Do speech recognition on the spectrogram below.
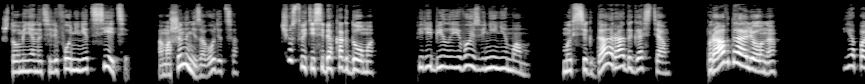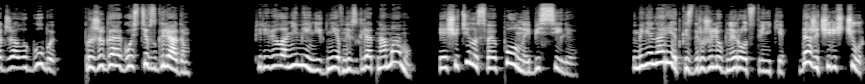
что у меня на телефоне нет сети, а машина не заводится. Чувствуйте себя как дома. Перебила его извинение мама. Мы всегда рады гостям. Правда, Алена? Я поджала губы, прожигая гостя взглядом. Перевела не менее гневный взгляд на маму и ощутила свое полное бессилие. У меня на редкость дружелюбные родственники, даже чересчур.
